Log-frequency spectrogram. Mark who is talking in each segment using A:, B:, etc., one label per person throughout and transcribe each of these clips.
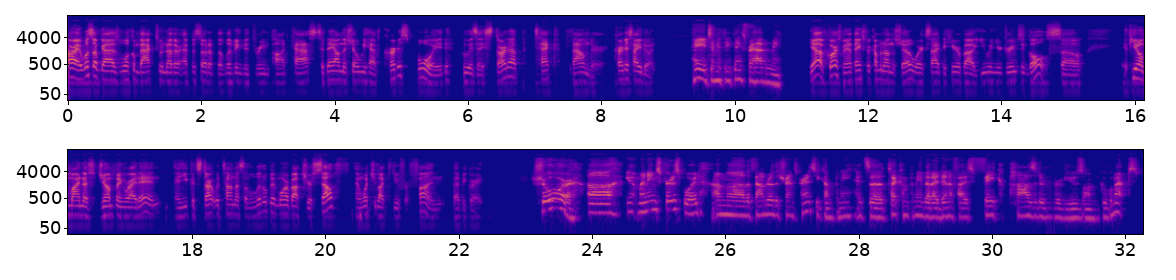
A: All right, what's up, guys? Welcome back to another episode of the Living the Dream podcast. Today on the show, we have Curtis Boyd, who is a startup tech founder. Curtis, how you doing?
B: Hey, Timothy. Thanks for having me.
A: Yeah, of course, man. Thanks for coming on the show. We're excited to hear about you and your dreams and goals. So, if you don't mind us jumping right in, and you could start with telling us a little bit more about yourself and what you like to do for fun, that'd be great.
B: Sure. Uh, yeah, my name's Curtis Boyd. I'm uh, the founder of the Transparency Company. It's a tech company that identifies fake positive reviews on Google Maps.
